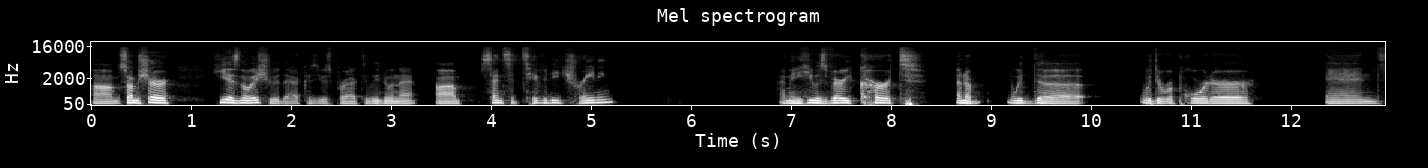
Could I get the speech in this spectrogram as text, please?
Um, so I'm sure he has no issue with that because he was proactively doing that. Um, sensitivity training. I mean, he was very curt and uh, with the with the reporter, and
